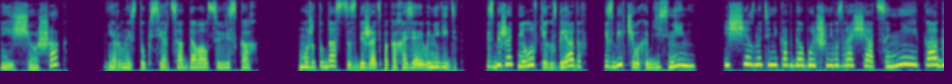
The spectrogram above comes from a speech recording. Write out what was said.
еще шаг. Нервный стук сердца отдавался в висках. Может, удастся сбежать, пока хозяева не видят. Избежать неловких взглядов, избивчивых объяснений. Исчезнуть и никогда больше не возвращаться. Никак...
